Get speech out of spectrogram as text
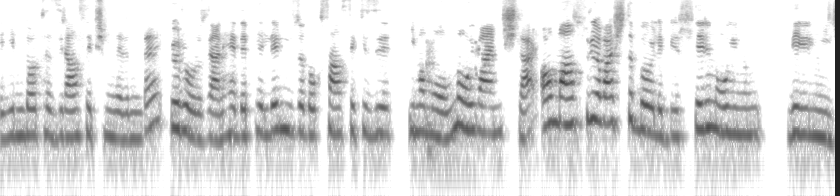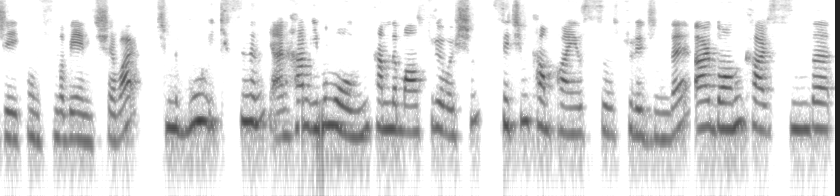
24 Haziran seçimlerinde görüyoruz. Yani HDP'lilerin %98'i İmamoğlu'na oy vermişler. Ama Mansur Yavaş'ta böyle bir derin oyunun verilmeyeceği konusunda bir endişe var. Şimdi bu ikisinin yani hem İmamoğlu'nun hem de Mansur Yavaş'ın seçim kampanyası sürecinde Erdoğan'ın karşısında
